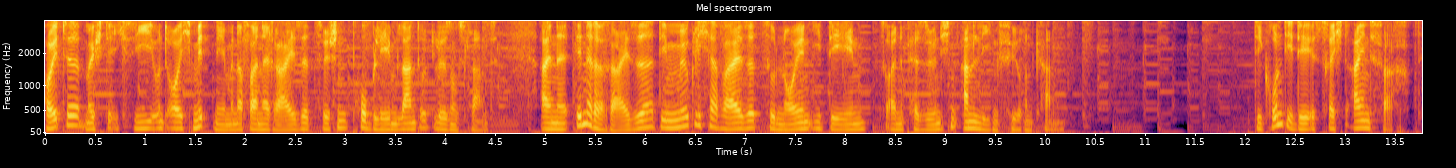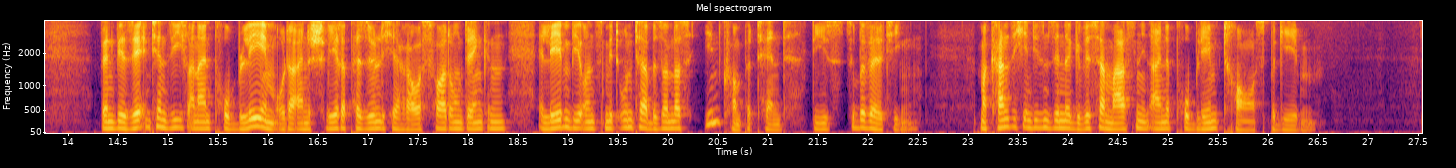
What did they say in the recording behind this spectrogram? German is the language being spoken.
Heute möchte ich Sie und euch mitnehmen auf eine Reise zwischen Problemland und Lösungsland. Eine innere Reise, die möglicherweise zu neuen Ideen, zu einem persönlichen Anliegen führen kann. Die Grundidee ist recht einfach. Wenn wir sehr intensiv an ein Problem oder eine schwere persönliche Herausforderung denken, erleben wir uns mitunter besonders inkompetent, dies zu bewältigen. Man kann sich in diesem Sinne gewissermaßen in eine Problemtrance begeben.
